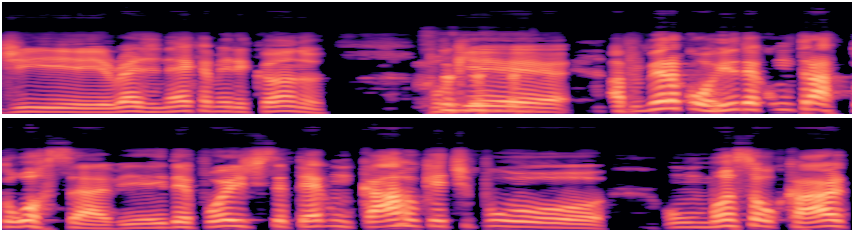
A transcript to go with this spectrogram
de redneck americano. Porque a primeira corrida é com um trator, sabe? E depois você pega um carro que é tipo um muscle car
